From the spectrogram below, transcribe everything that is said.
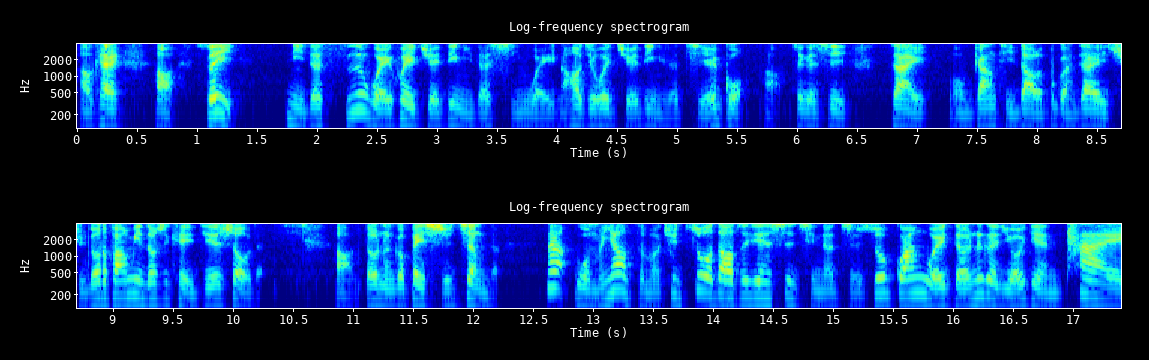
OK，好，所以你的思维会决定你的行为，然后就会决定你的结果。好，这个是在我们刚提到了，不管在许多的方面都是可以接受的，好，都能够被实证的。那我们要怎么去做到这件事情呢？只说官为德，那个有点太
